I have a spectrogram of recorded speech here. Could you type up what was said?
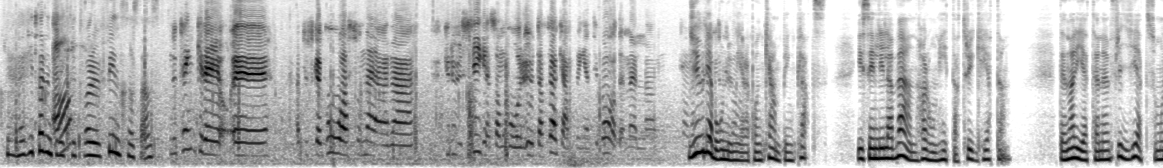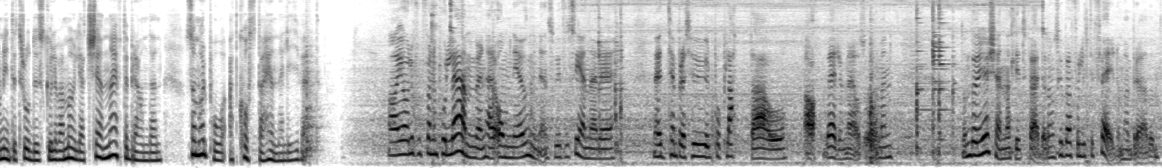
Jag hittar inte Ja. riktigt var du finns någonstans. Du tänker dig eh, att du ska gå så nära grusstigen som går utanför campingen till baden mellan... Julia bor numera på en campingplats. I sin lilla van har hon hittat tryggheten. Den har gett henne en frihet som hon inte trodde skulle vara möjlig att känna efter branden som höll på att kosta henne livet. Ja, jag håller fortfarande på att lära mig med den här Omnia-ugnen så vi får se när det, när det är temperatur på platta och ja, värme och så. Men de börjar kännas lite färdiga. De ska bara få lite färg de här bröden.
